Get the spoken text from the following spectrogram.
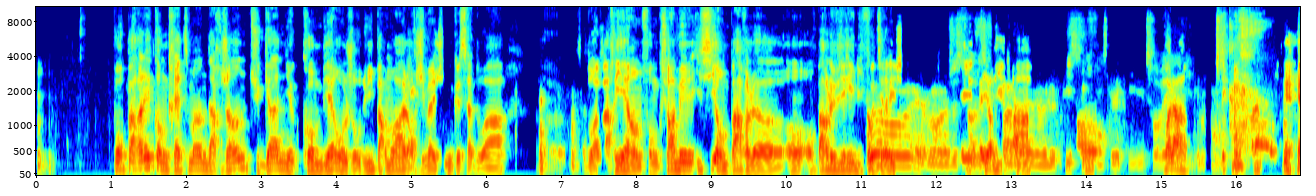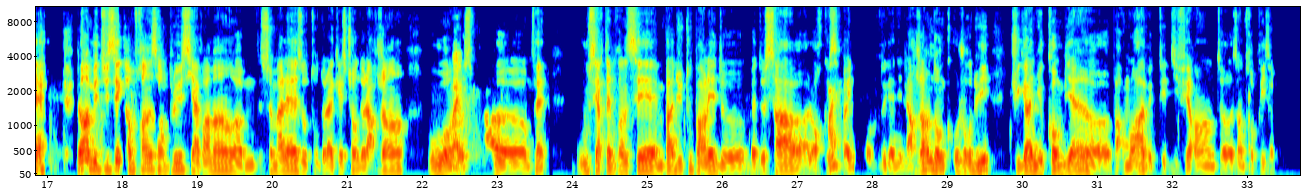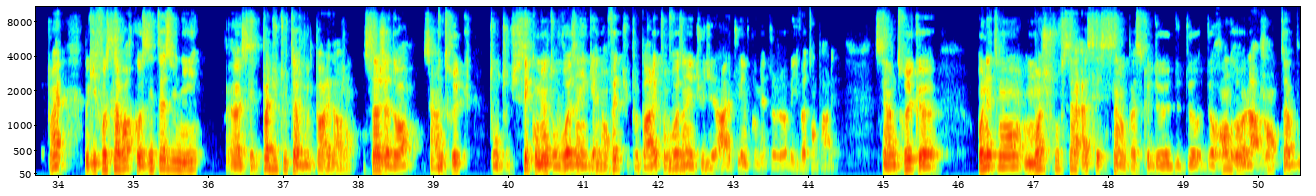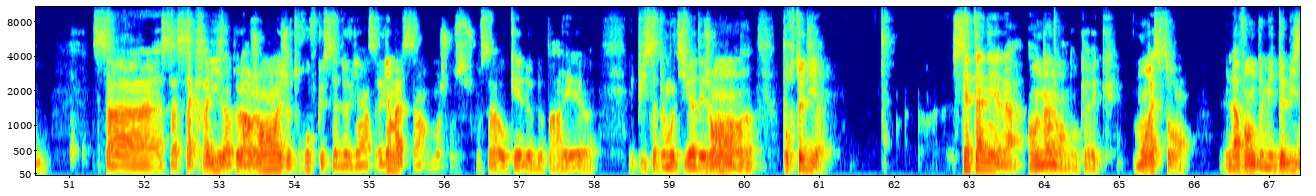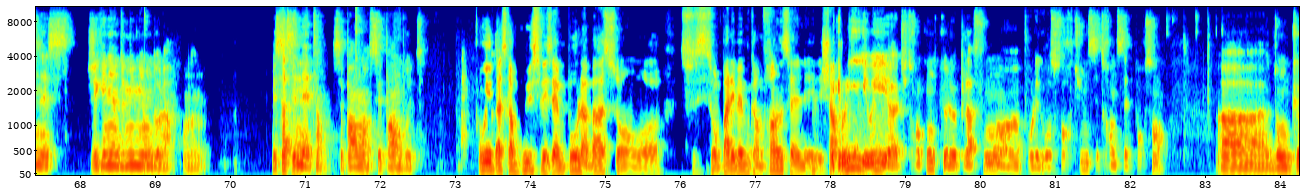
Pour parler concrètement d'argent, tu gagnes combien aujourd'hui par mois? Alors j'imagine que ça doit euh, ça doit varier en fonction. Ah, mais ici, on parle, on, parle viril, il faut dire les choses. Il n'y a pas le fils français qui surveille. Voilà. non, mais tu sais qu'en France, en plus, il y a vraiment euh, ce malaise autour de la question de l'argent où, on euh, enfin, où certains Français n'aiment pas du tout parler de, ben, de ça, alors que ce n'est pas une de gagner de l'argent. Donc aujourd'hui, tu gagnes combien par mois avec tes différentes entreprises? Ouais, donc il faut savoir qu'aux États-Unis, euh, c'est pas du tout tabou de parler d'argent. Ça, j'adore. C'est un truc. Ton, tu sais combien ton voisin il gagne. En fait, tu peux parler de ton voisin et tu lui dis Ah, tu gagnes combien ton job Et il va t'en parler. C'est un truc. Euh, honnêtement, moi, je trouve ça assez sain parce que de, de, de rendre l'argent tabou, ça, ça sacralise un peu l'argent et je trouve que ça devient, ça devient malsain. Moi, je trouve, je trouve ça OK de, parler. Euh, et puis, ça peut motiver des gens. pour te dire, cette année-là, en un an, donc avec mon restaurant, la vente de mes deux business, j'ai gagné un demi-million de dollars en un an. Et ça, c'est net, hein. c'est pas, en, pas en brut. Oui, parce qu'en plus, les impôts là-bas sont, euh, sont pas les mêmes qu'en France, hein, les, charges. Oui, oui, euh, tu te rends compte que le plafond euh, pour les grosses fortunes, c'est 37%. donc,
